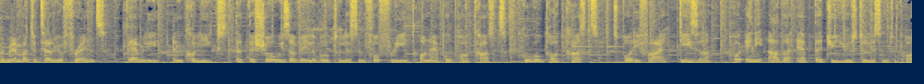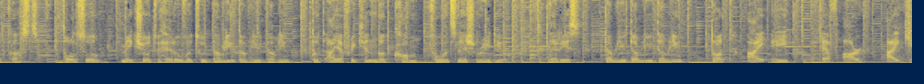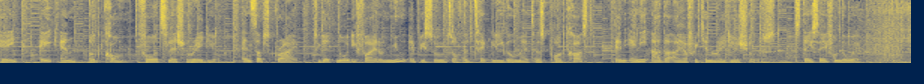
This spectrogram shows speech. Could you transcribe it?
Remember to tell your friends, family, and colleagues that the show is available to listen for free on Apple Podcasts, Google Podcasts, Spotify, Deezer, or any other app that you use to listen to podcasts. Also, make sure to head over to www.iafrican.com forward slash radio. That is www.iafrican.com forward slash radio and subscribe to get notified on new episodes of the Tech Legal Matters podcast and any other iAfrican radio shows. Stay safe on the web.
